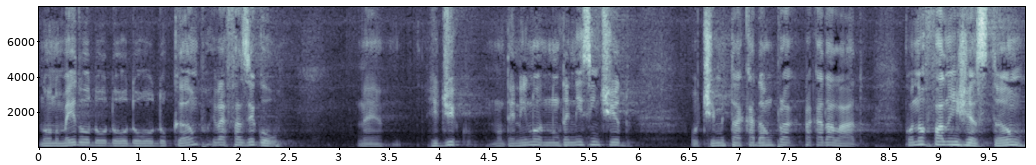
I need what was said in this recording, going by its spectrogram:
no, no meio do, do, do, do, campo, e vai fazer gol. Né? Ridículo, não tem nem, não tem nem sentido. O time está cada um para cada lado. Quando eu falo em gestão,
